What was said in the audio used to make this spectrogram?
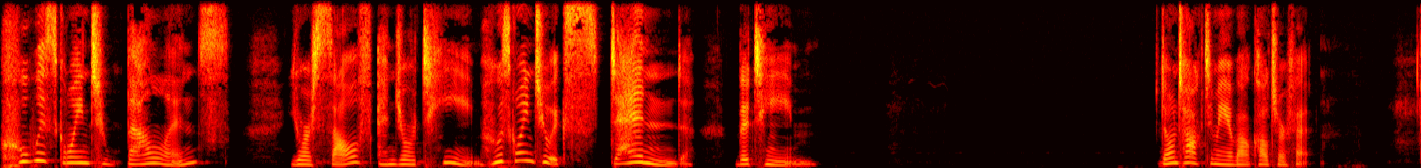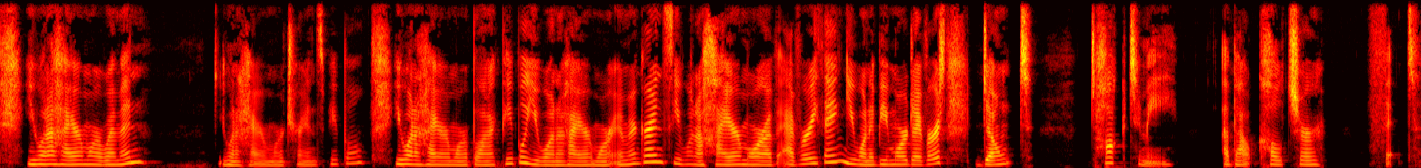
Who is going to balance yourself and your team? Who's going to extend the team. Don't talk to me about culture fit. You want to hire more women? You want to hire more trans people? You want to hire more black people? You want to hire more immigrants? You want to hire more of everything? You want to be more diverse? Don't talk to me about culture fit.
